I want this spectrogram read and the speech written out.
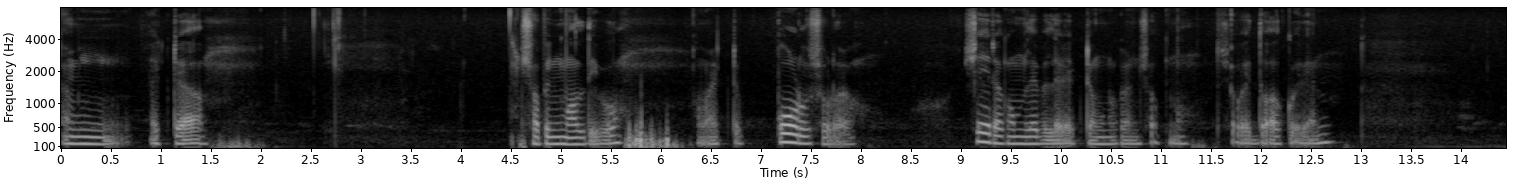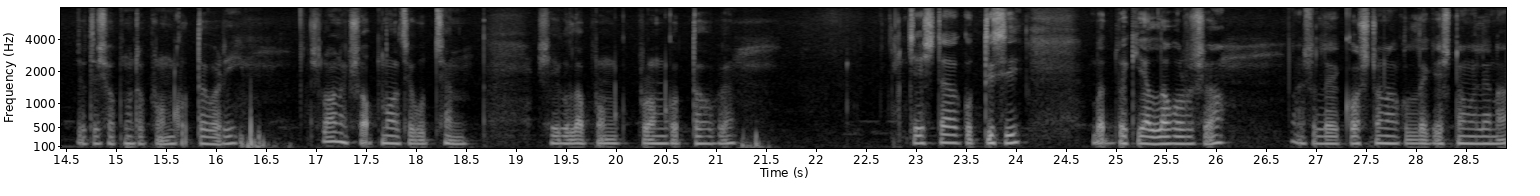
আমি একটা শপিং মল দিব। আমার একটা বড় সড়ো সেই রকম লেভেলের একটা, মনে করেন, স্বপ্ন। সবাই দোয়া করেন, যাতে স্বপ্নটা পূরণ করতে পারি। আসলে অনেক স্বপ্ন আছে, বুঝছেন? সেগুলো পূরণ পূরণ করতে হবে। চেষ্টা করতেছি, বাদ বাকি আল্লাহ ভরসা। আসলে কষ্ট না করলে কেষ্ট মেলে না।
